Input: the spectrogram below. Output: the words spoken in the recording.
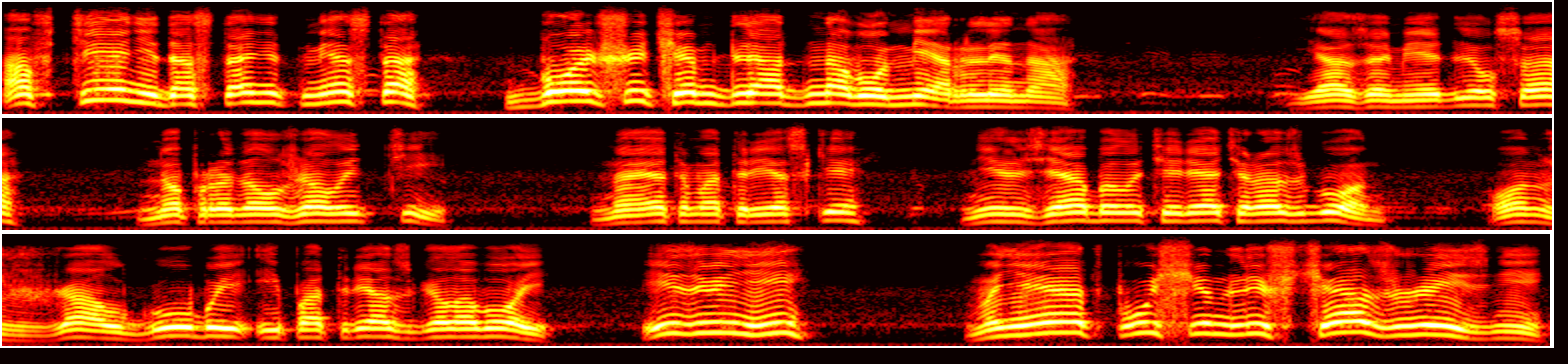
а в тени достанет место больше, чем для одного Мерлина. Я замедлился, но продолжал идти. На этом отрезке нельзя было терять разгон. Он сжал губы и потряс головой. «Извини, мне отпущен лишь час жизни.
